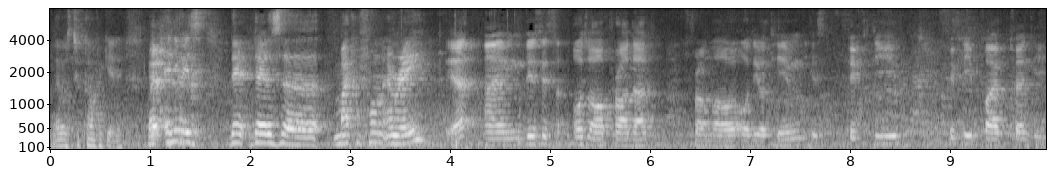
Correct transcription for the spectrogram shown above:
That was too complicated. But anyways, there, there's a microphone array. Yeah, and this is also our product from our audio team. is 50, 5520.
